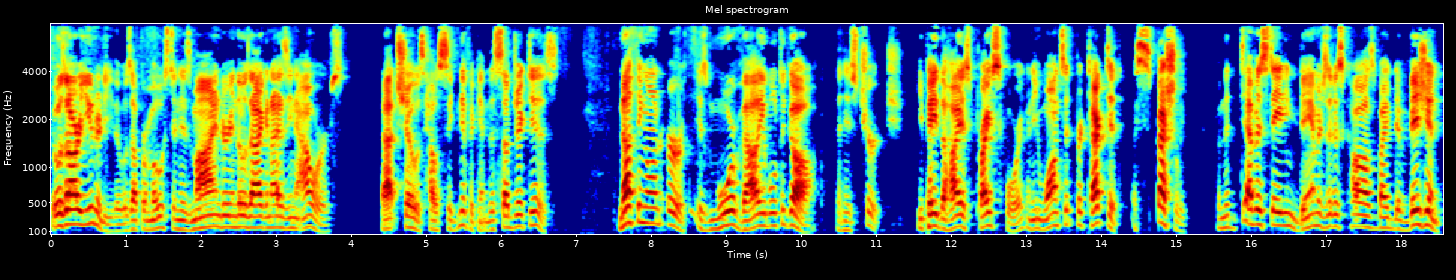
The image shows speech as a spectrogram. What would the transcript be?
It was our unity that was uppermost in His mind during those agonizing hours. That shows how significant this subject is. Nothing on earth is more valuable to God than His church. He paid the highest price for it, and He wants it protected, especially from the devastating damage that is caused by division,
